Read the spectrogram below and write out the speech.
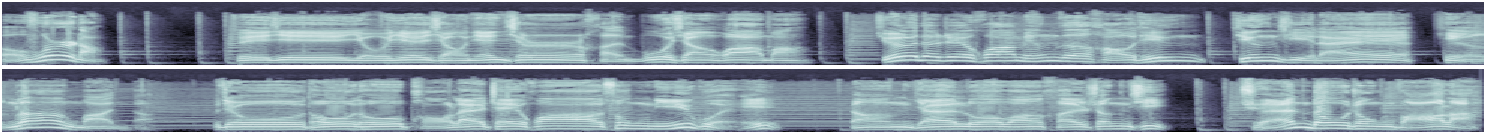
狗富儿道：“最近有些小年轻很不像话吗？觉得这花名字好听，听起来挺浪漫的，就偷偷跑来摘花送女鬼，让阎罗王很生气。”全都中罚了，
